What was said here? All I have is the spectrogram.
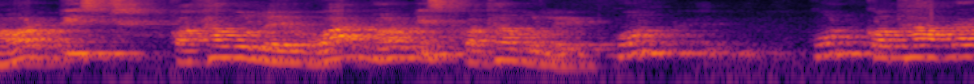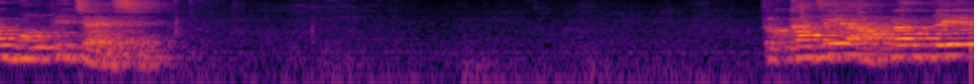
নর্থ ইস্ট কথা বলে ওয়ান নর্থ ইস্ট কথা বলে, কোন কোন কথা আপনারা বলতে চাইছেন? তো কাজে আপনাদের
